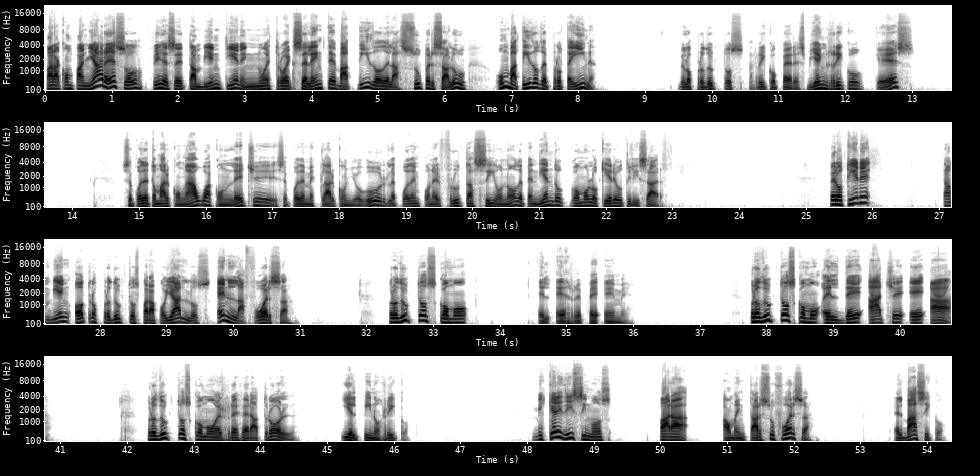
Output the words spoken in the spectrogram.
Para acompañar eso, fíjese, también tienen nuestro excelente batido de la super salud, un batido de proteína de los productos Rico Pérez. Bien rico que es. Se puede tomar con agua, con leche, se puede mezclar con yogur, le pueden poner frutas sí o no, dependiendo cómo lo quiere utilizar. Pero tiene también otros productos para apoyarlos en la fuerza. Productos como el RPM, Productos como el DHEA, productos como el resveratrol y el pino rico. Mis queridísimos, para aumentar su fuerza, el básico,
